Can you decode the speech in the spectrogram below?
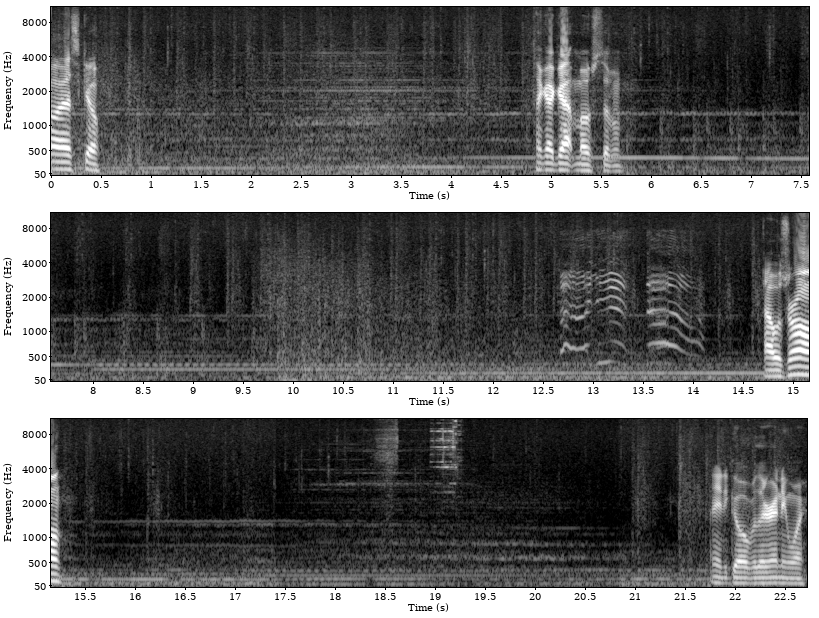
Alright, let's go. I think I got most of them. I was wrong. I need to go over there anyway.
